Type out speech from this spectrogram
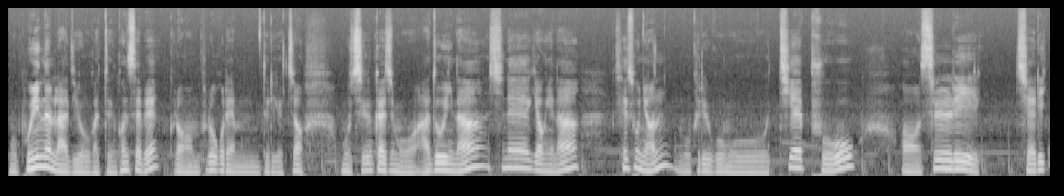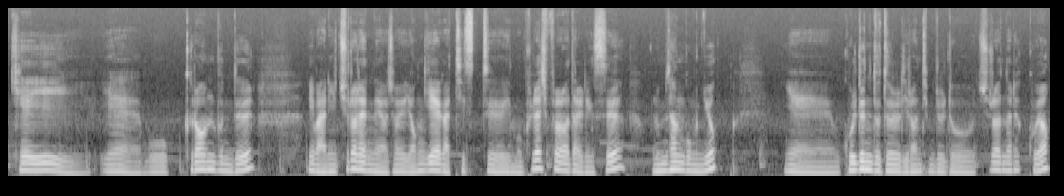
뭐 보이는 라디오 같은 컨셉의 그런 프로그램들이겠죠. 뭐 지금까지 뭐 아도이나 신혜경이나 새소년 뭐 그리고 뭐 TFO 어 슬릭 제리케이 예 뭐 그런 분들이 많이 출연했네요. 저희 영기획의 아티스트인 뭐 Flash Flood Darlings Room306 예 Golden Doodle 이런 팀들도 출연을 했고요.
